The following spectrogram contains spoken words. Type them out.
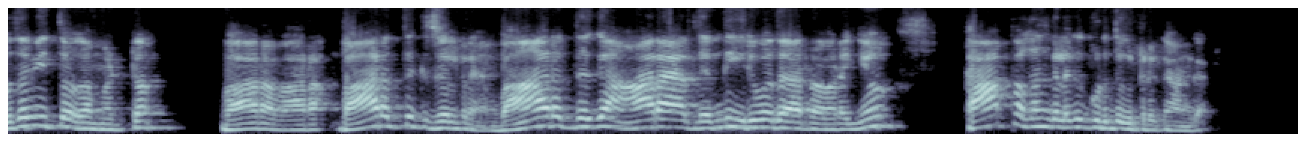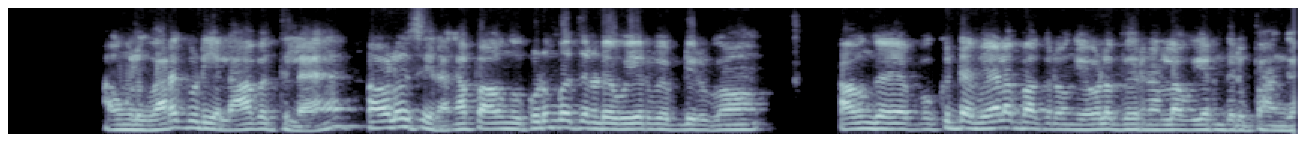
உதவித்தொகை மட்டும் வார வாரம். வாரத்துக்கு சொல்றேன் வாரத்துக்கு ஆறாயிரத்துல இருந்து இருபதாயிரம் வரைக்கும் காப்பகங்களுக்கு கொடுத்துக்கிட்டு இருக்காங்க. அவங்களுக்கு வரக்கூடிய லாபத்துல அவ்வளவு செய்யறாங்க அப்ப அவங்க குடும்பத்தினுடைய உயர்வு எப்படி இருக்கும்? அவங்க கிட்ட வேலை பார்க்குறவங்க எவ்வளவு பேர் நல்லா உயர்ந்திருப்பாங்க?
